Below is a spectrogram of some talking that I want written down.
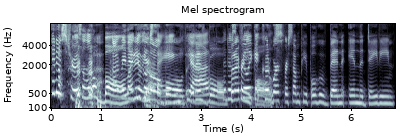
It is true. It's a little bold. I mean, I it get is a little saying. bold. Yeah, it is bold. it is but I feel pretty like it could work for some people who've been in the dating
